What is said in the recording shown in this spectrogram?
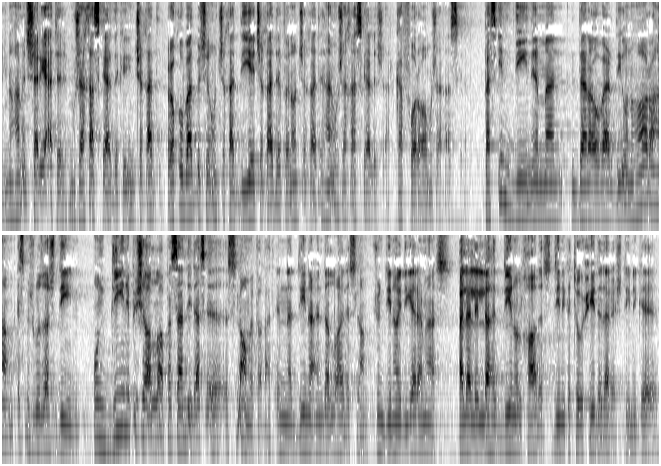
اینا همه شریعته. مشخص کرده که این چقدر عقوبت بشه اون چقدر دیه چقدر فلان چقدر هم مشخص کرده شر کفاره ها مشخص کرده. پس این دین من درآوردی اونها رو هم اسمش گذاشت دین. اون دین پیش الله پسندیده است که اسلام فقط. ان الدین عند الله الاسلام. چون دین های دیگر هم هست. الا لله الدین الخالص. دینی که توحید درش دینی که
